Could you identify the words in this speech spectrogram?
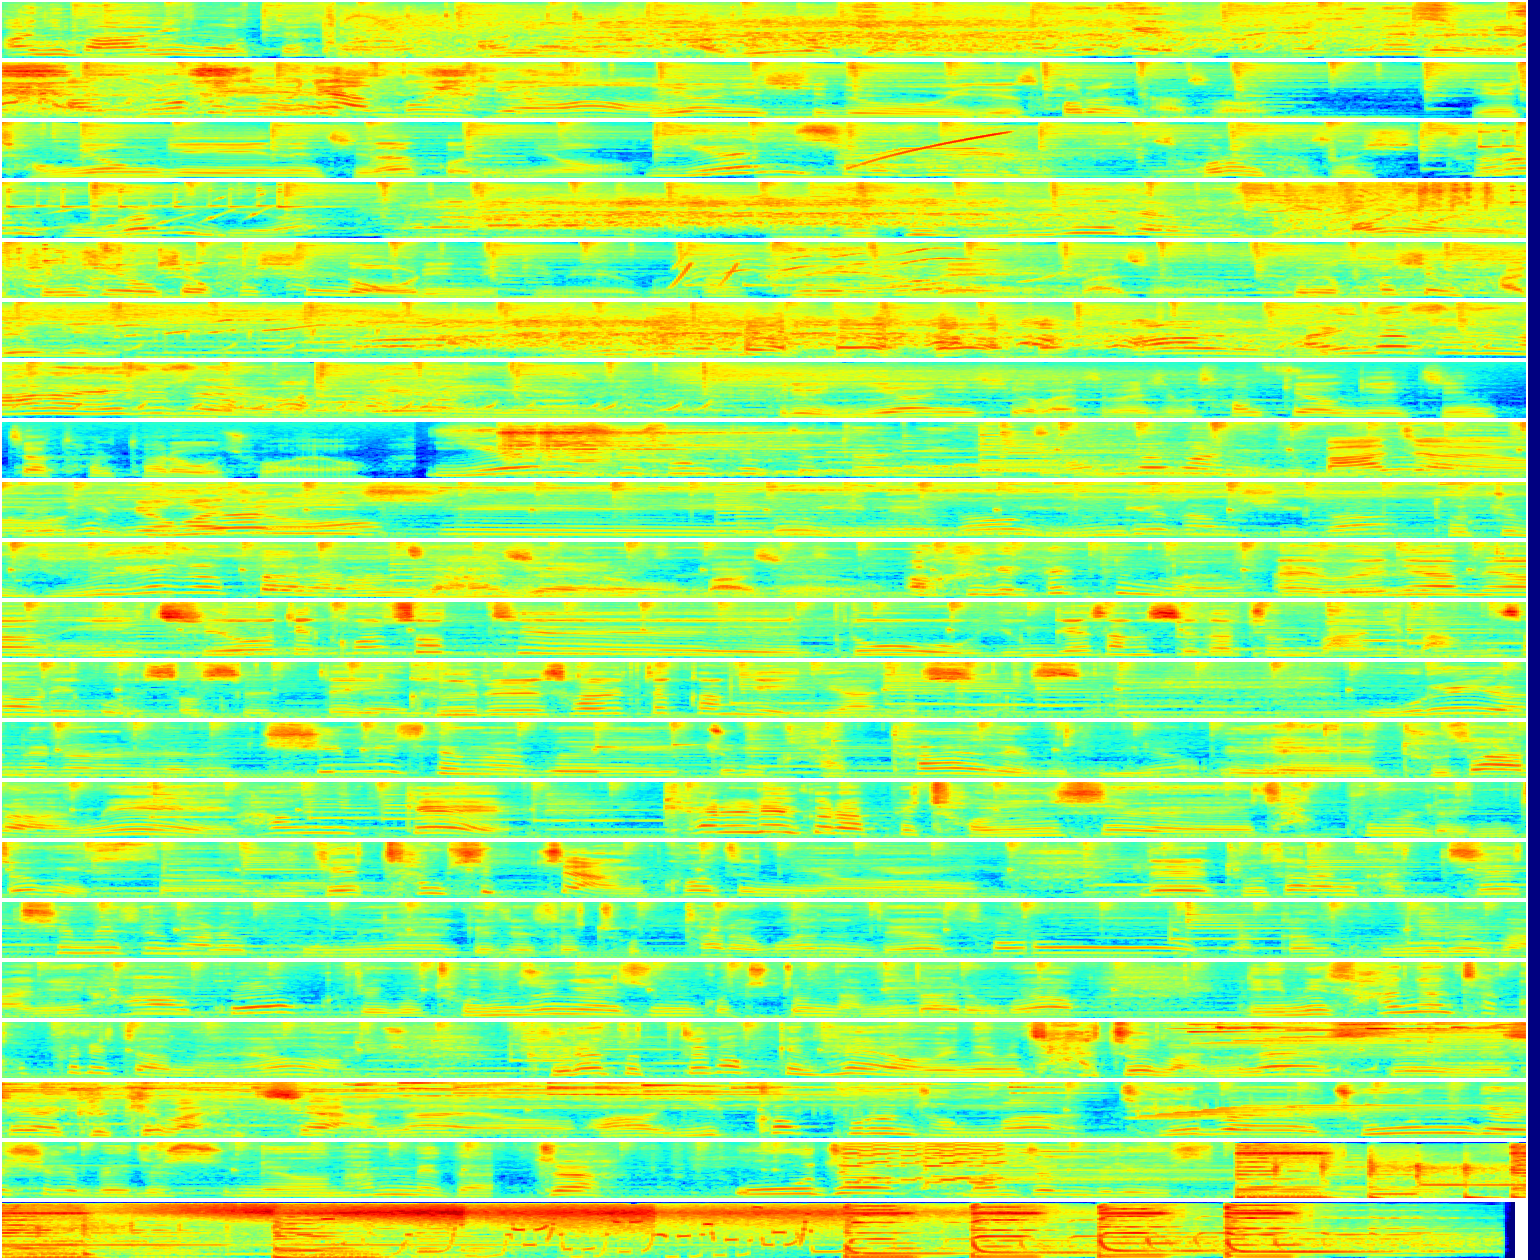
아니 많이면 어때서요? 아니 아니 아 놀랍잖아요. 이렇게 발끈하십니까? 네. 아, 그렇게 전혀 안 보이죠? 이한희 씨도 이제 서른다섯. 이미 정년기는 지났거든요. 이한희 씨가 서른 몇이죠? 서른다섯이죠. 저랑 동갑인데요? 아니 누구의 잘못이죠? 아니요 아니요 김신영 씨가 훨씬 더 어린 느낌이에요. 근데. 아 그래요? 네 맞아요. 그럼 훨씬 발육이 아 이거 마이너스 좀 하나 해주세요. 예 예. 그리고 이한희 씨가 말씀하시면 성격이 진짜 털털하고 좋아요. 이한희 씨 성격 좋다는 얘기 존나 많이 듣고요. 맞아요. 그리고 유명하죠. 이한희 씨로 인해서 윤계상 씨가 더 좀 유해졌다라는 생각이 맞아요 들어요. 맞아요. 아 그게 팩트인가요? 네, 왜냐하면 이 G.O.D 콘서트도 윤계상 씨가 좀 많이 망설이고 있었을 때이 네네. 그를 설득한 게 이한희 씨였어요. 오래 연애를 하려면 취미 생활과에 좀 같아야 되거든요. 예, 두 사람이 함께 캘리그라피 전시회에 작품을 낸 적이 있어요. 이게 참 쉽지 않거든요. 근데 두 사람이 같이 취미 생활을 공유하게 돼서 좋다라고 하는데요. 서로 약간 공유를 많이 하고 그리고 존중해 주는 것도 좀 남다르고요. 이미 4년차 커플이잖아요. 그래도 뜨겁긴 해요. 왜냐면 자주 만날 수 있는 시간이 그렇게 많지 않아요. 아, 이 커플은 정말 제발 좋은 결실을 맺었으면 합니다. 자, 5점 만점 드리겠습니다.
